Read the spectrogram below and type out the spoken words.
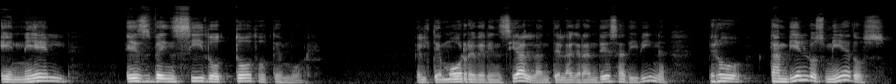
En Él es vencido todo temor. El temor reverencial ante la grandeza divina, pero también los miedos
